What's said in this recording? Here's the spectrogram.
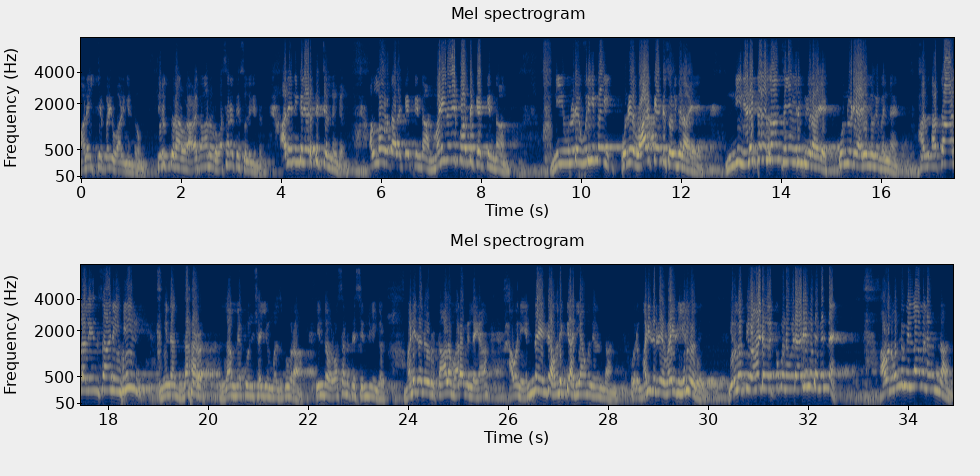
மனைக்கப்படி வாழ்கின்றோம். திருக்குறான் ஒரு அழகான ஒரு வசனத்தை சொல்லுகின்றது. அதை நீங்கள் எடுத்துச் செல்லுங்கள். அல்லாஹ் தாலா கேட்கின்றான் மனிதனை பார்த்து கேட்கின்றான். நீ உன்னுடைய உரிமை உன்னுடைய வாழ்க்கை என்று சொல்கிறாயே. நீ நினைத்ததெல்லாம் செய்ய விரும்புகிறாயே. உன்னுடைய அறிமுகம் என்ன? ஹல் அத்தாலல் இன்சானி ஹீன் மினத் லம் யகுன் ஷையும் மஸ்கூரா. இந்த ஒரு வசனத்தை சிந்தியுங்கள். மனிதன் ஒரு காலம் வரவில்லையா? அவன் என்ன என்று அவனுக்கு அறியாமல் இருந்தான். ஒரு மனிதனுடைய வயது இருபது. இருபத்தி ஆண்டுகளுக்கு முன் அவனுடைய அறிமுகம் என்ன? அவன் ஒண்ணும் இல்லாமல் இருந்தான்.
